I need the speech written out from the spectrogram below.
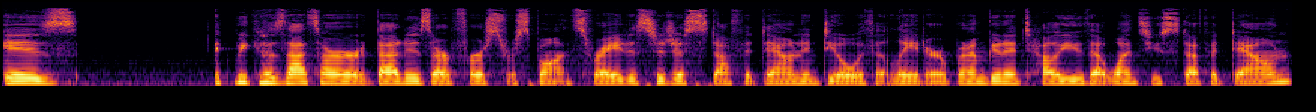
is because that's our that is our first response right is to just stuff it down and deal with it later but i'm going to tell you that once you stuff it down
